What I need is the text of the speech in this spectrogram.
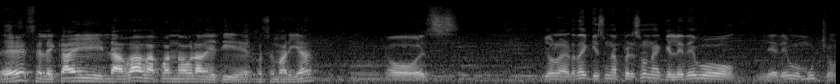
¿Eh? Se le cae la baba cuando habla de ti, ¿eh, José María? no, es... Yo la verdad que es una persona que le debo, le debo mucho,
